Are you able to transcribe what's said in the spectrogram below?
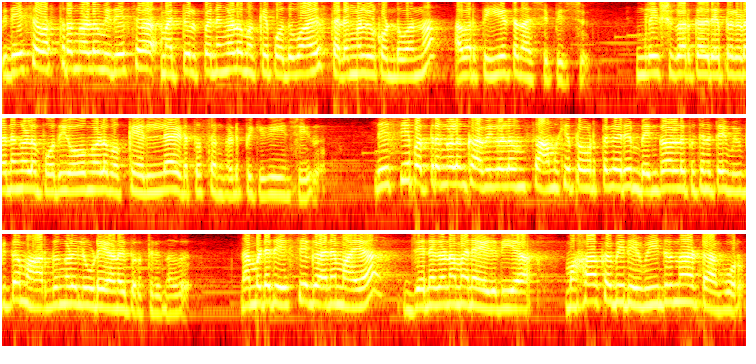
വിദേശ വസ്ത്രങ്ങളും വിദേശ മറ്റുൽപ്പന്നങ്ങളും ഒക്കെ പൊതുവായ സ്ഥലങ്ങളിൽ കൊണ്ടുവന്ന് അവർ തീയിട്ട് നശിപ്പിച്ചു. ഇംഗ്ലീഷുകാർക്കെതിരെ പ്രകടനങ്ങളും പൊതുയോഗങ്ങളും ഒക്കെ എല്ലായിടത്തും സംഘടിപ്പിക്കുകയും ചെയ്തു. ദേശീയ പത്രങ്ങളും കവികളും സാമൂഹ്യ പ്രവർത്തകരും ബംഗാൾ വിഭജനത്തെ വിവിധ മാർഗങ്ങളിലൂടെയാണ് എതിർത്തിരുന്നത്. നമ്മുടെ ദേശീയ ഗാനമായ ജനഗണമന എഴുതിയ മഹാകവി രവീന്ദ്രനാഥ് ടാഗോർ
